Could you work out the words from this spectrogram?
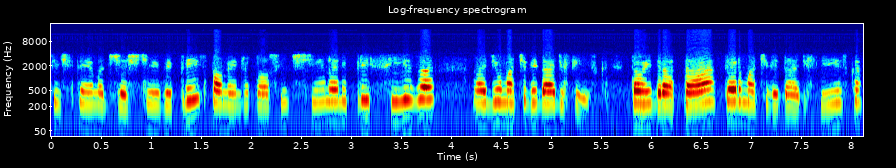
sistema digestivo e principalmente o nosso intestino, ele precisa uh, de uma atividade física. Então, hidratar, ter uma atividade física.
